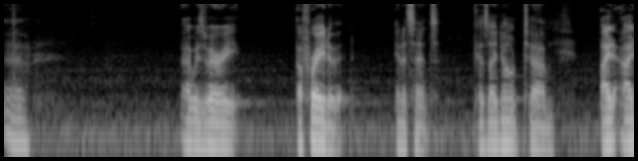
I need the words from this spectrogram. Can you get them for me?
uh, I was very afraid of it, in a sense, because I don't. Um, I, I,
